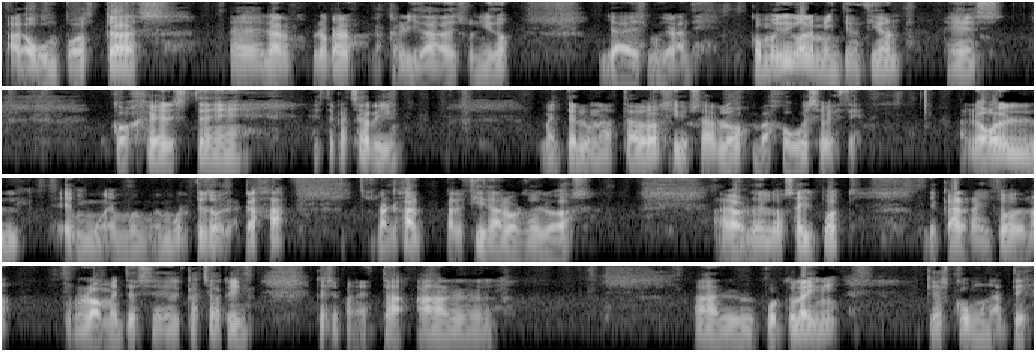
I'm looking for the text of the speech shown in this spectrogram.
algún podcast eh, largo. Pero claro, la calidad de sonido ya es muy grande. Como digo, mi intención es coger este, este cacharrín, meterle un adaptador y usarlo bajo USB-C. Luego el, es muy, la caja, es una caja parecida a los de los a de los iPods de carga y todo, ¿no? Lado metes el cacharrín que se conecta al, al puerto Lightning, que es como una T.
